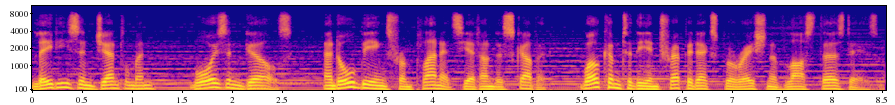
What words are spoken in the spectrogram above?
Ladies and gentlemen, boys and girls, and all beings from planets yet undiscovered, welcome to the intrepid exploration of Last Thursdayism.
